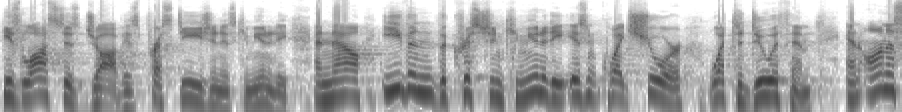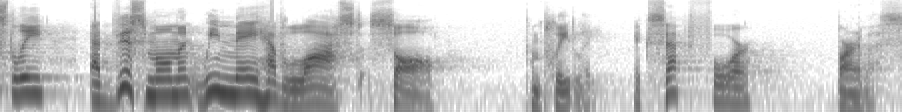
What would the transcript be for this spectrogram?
He's lost his job, his prestige in his community. And now, even the Christian community isn't quite sure what to do with him. And honestly, at this moment, we may have lost Saul completely, except for Barnabas.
